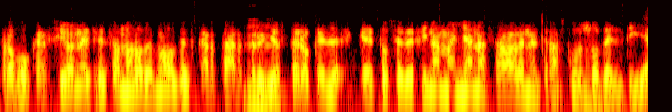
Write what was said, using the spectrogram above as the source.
provocaciones, eso no lo debemos descartar, pero yo espero que, que, esto se defina mañana sábado en el transcurso del día.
